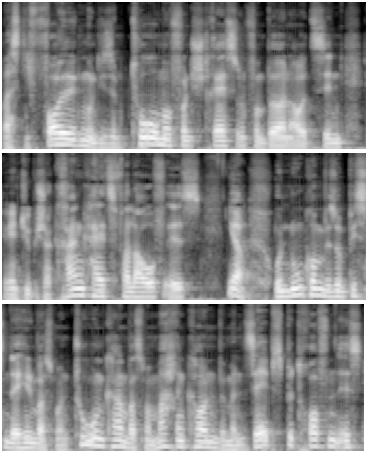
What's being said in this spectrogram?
was die Folgen und die Symptome von Stress und von Burnout sind, wie ein typischer Krankheitsverlauf ist. Ja, und nun kommen wir so ein bisschen dahin, was man tun kann, was man machen kann, wenn man selbst betroffen ist,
